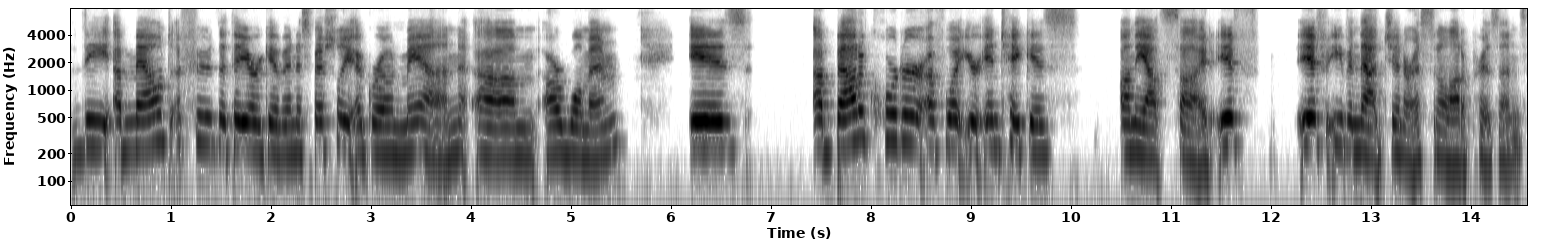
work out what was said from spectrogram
the amount of food that they are given, especially a grown man um, or woman, is about a quarter of what your intake is on the outside. If if even that generous in a lot of prisons.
